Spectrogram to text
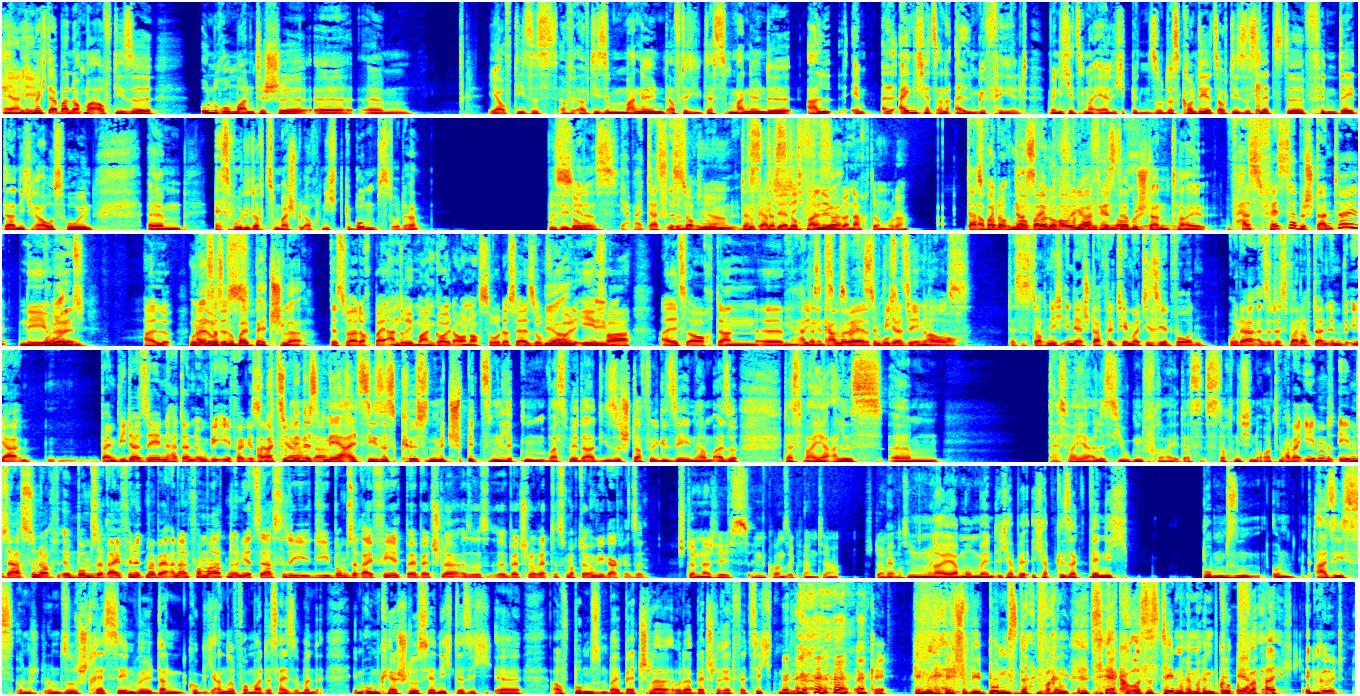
Ja, Ich nee. möchte aber noch mal auf diese unromantische, äh, ähm, ja, auf dieses, auf, auf diese mangelnd, auf die, das mangelnde, all, ähm, also eigentlich hat's an allem gefehlt, wenn ich jetzt mal ehrlich bin. So, das konnte jetzt auch dieses letzte Fin-Date da nicht rausholen. Ähm, es wurde doch zum Beispiel auch nicht gebumst, oder? Wie Ach seht so. ihr das? Ja, aber das Stimmt, ist doch ja. nun. Das Das gab das ja ist nicht doch mal eine früher- Übernachtung, oder? das Aber war doch nur das bei war doch Paul früher Janke fester noch. Bestandteil. Was? Fester Bestandteil? Nee, und? Hallo, Oder hallo, ist das, nur bei Bachelor? Das war doch bei André Mangold auch noch so, dass er sowohl Ja, Eva als auch dann ähm, Ja, Dingens, das kam aber ja erst im Wiedersehen Thema raus. Das ist doch nicht in der Staffel thematisiert worden, oder? Also das war doch dann im, ja, beim Wiedersehen hat dann irgendwie Eva gesagt. Aber zumindest ja, mehr als dieses Küssen mit spitzen Lippen, was wir da diese Staffel gesehen haben. Also das war ja alles, ähm, das war ja alles jugendfrei. Das ist doch nicht in Ordnung. Aber eben, eben sagst du noch, äh, Bumserei findet man bei anderen Formaten und jetzt sagst du, die, die Bumserei fehlt bei Bachelor, also äh, Bachelorette, das macht doch irgendwie gar keinen Sinn. Stimmt natürlich, ist inkonsequent, ja. Stimmt, Ja. muss ich recht naja, Moment, ich habe ich hab gesagt, wenn ich Bumsen und Assis und, und so Stress sehen will, dann gucke ich andere Formate. Das heißt aber im Umkehrschluss ja nicht, dass ich äh, auf Bumsen bei Bachelor oder Bachelorette verzichten will. Okay. Generell spielt Bumsen einfach ein sehr großes Thema in meinem Guckverhalten. gut.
